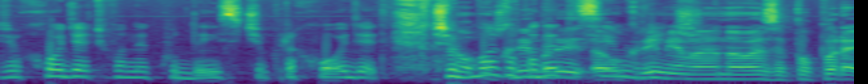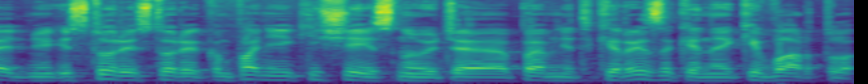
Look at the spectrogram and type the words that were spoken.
чи ходять вони кудись, чи приходять, щоб Ну, можна окрім, подивитися окрім я маю на увазі попередньої історії, історії компанії, які ще існують е, певні такі ризики, на які варто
